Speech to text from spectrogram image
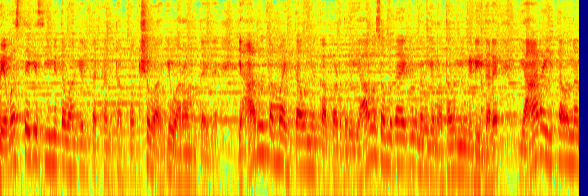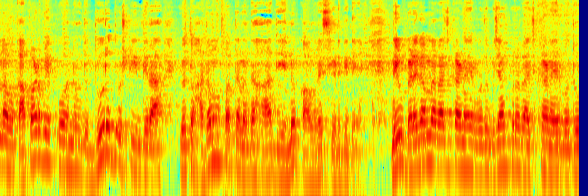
ವ್ಯವಸ್ಥೆಗೆ ಸೀಮಿತವಾಗಿರ್ತಕ್ಕಂಥ ಪಕ್ಷವಾಗಿ ಹೊರಹೊಮ್ತಾ ಇದೆ. ಯಾರು ತಮ್ಮ ಹಿತವನ್ನು ಕಾಪಾಡಿದ್ರು, ಯಾವ ಸಮುದಾಯಗಳು ನಮಗೆ ಮತವನ್ನು ನೀಡಿದ್ದಾರೆ, ಯಾರ ಹಿತವನ್ನು ನಾವು ಕಾಪಾಡಬೇಕು ಅನ್ನೋ ಒಂದು ದೂರದೃಷ್ಟಿ ಇಲ್ದಿರ ಇವತ್ತು ಹದಂಪತನದ ಹಾದಿಯನ್ನು ಕಾಂಗ್ರೆಸ್ ಹಿಡಿದಿದೆ. ನೀವು ಬೆಳಗಾಂನ ರಾಜಕಾರಣ ಇರ್ಬೋದು, ಬಿಜಾಪುರ ರಾಜಕಾರಣ ಇರ್ಬೋದು,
